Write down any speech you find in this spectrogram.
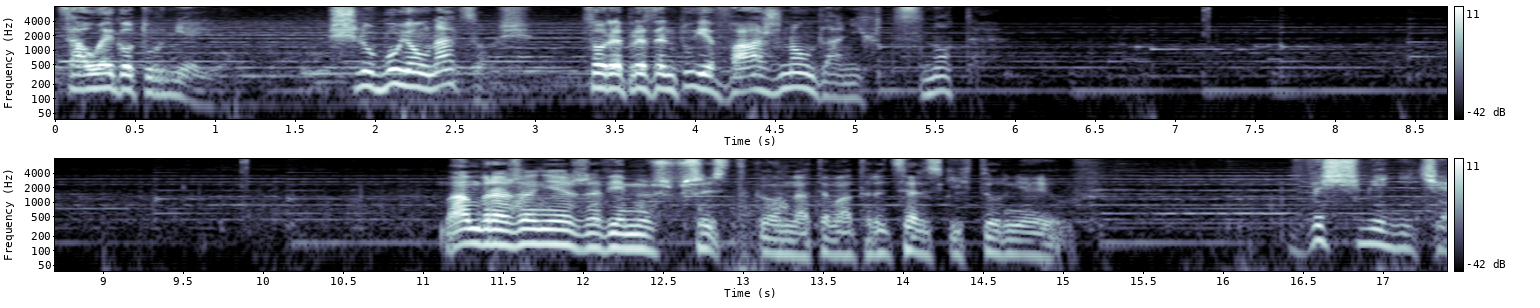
całego turnieju. Ślubują na coś, co reprezentuje ważną dla nich cnotę. Mam wrażenie, że wiem już wszystko na temat rycerskich turniejów. Wyśmienicie,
